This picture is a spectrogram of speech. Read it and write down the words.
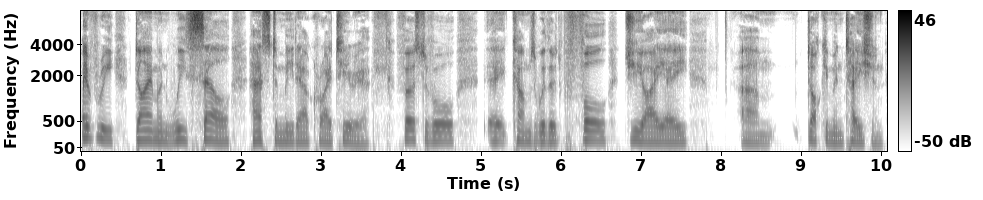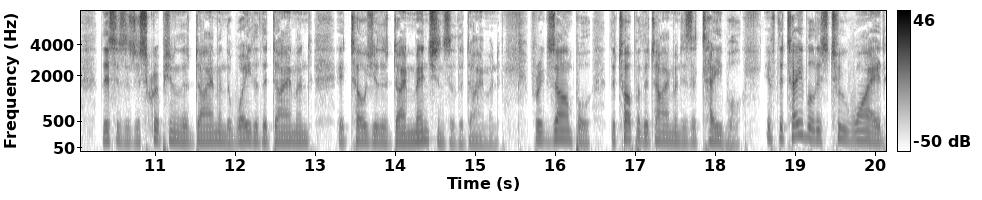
Every diamond we sell has to meet our criteria. First of all, it comes with a full GIA um, documentation. This is a description of the diamond, the weight of the diamond. It tells you the dimensions of the diamond. For example, the top of the diamond is a table. If the table is too wide,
